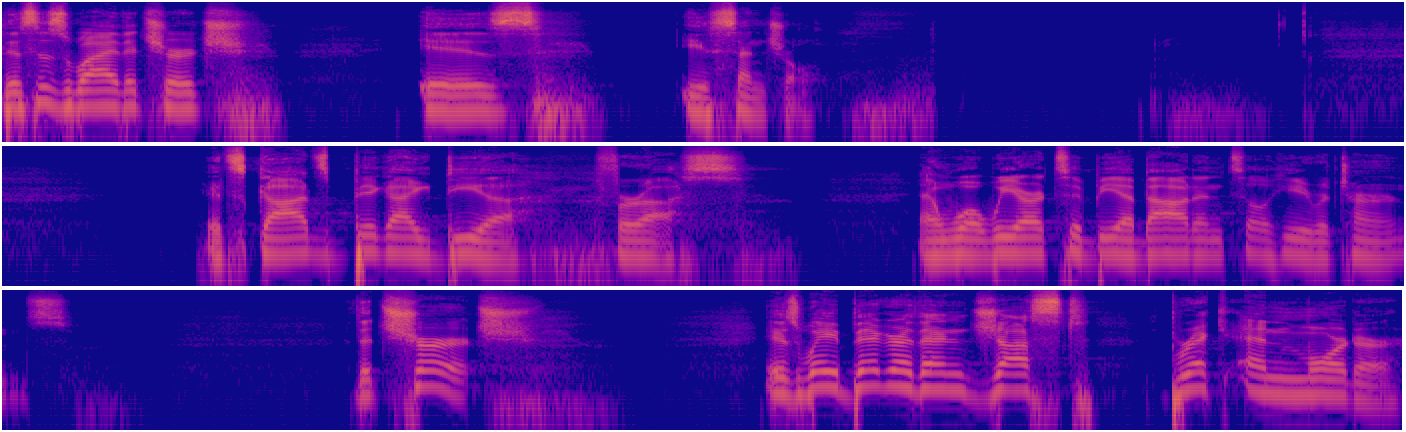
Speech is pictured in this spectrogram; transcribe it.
This is why the church is essential. It's God's big idea for us and what we are to be about until He returns. The church is way bigger than just brick and mortar.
